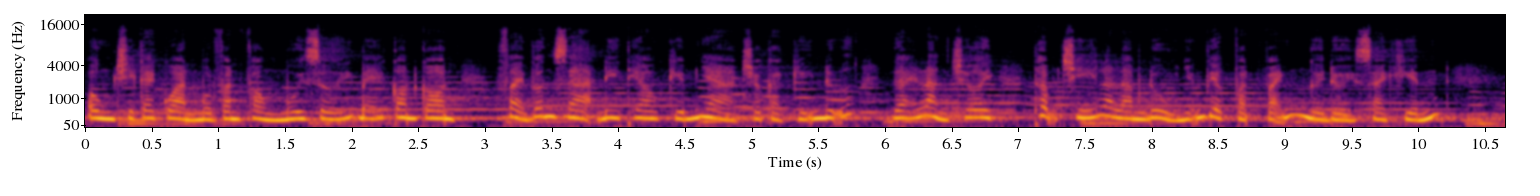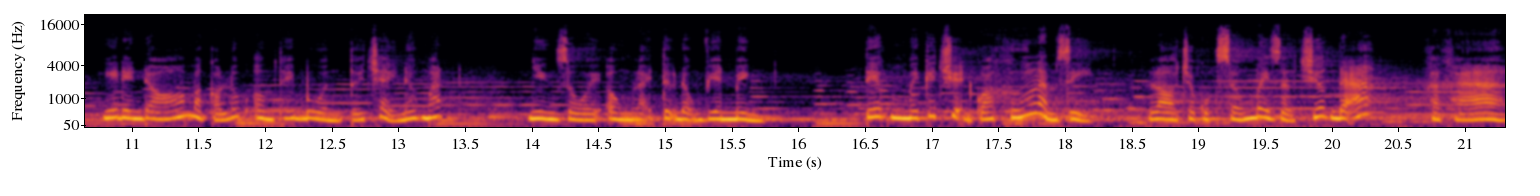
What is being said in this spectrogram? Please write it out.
ông chỉ cai quản một văn phòng môi giới bé con con, phải vâng dạ đi theo kiếm nhà cho cả kỹ nữ, gái làng chơi, thậm chí là làm đủ những việc vặt vãnh người đời sai khiến. Nghĩ đến đó mà có lúc ông thấy buồn tới chảy nước mắt. Nhưng rồi ông lại tự động viên mình. Tiếc mấy cái chuyện quá khứ làm gì, lo cho cuộc sống bây giờ trước đã. Khà khà.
